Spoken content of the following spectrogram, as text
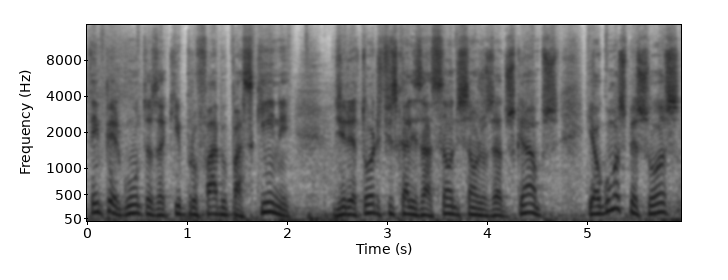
Tem perguntas aqui para o Fábio Pasquini, diretor de fiscalização de São José dos Campos, e algumas pessoas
